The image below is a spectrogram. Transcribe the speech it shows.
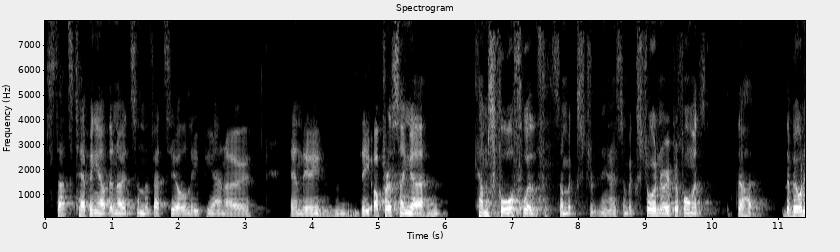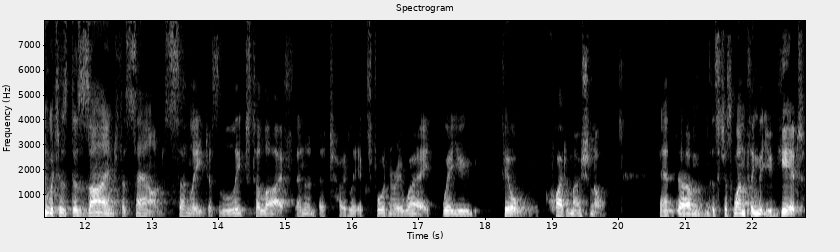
starts tapping out the notes in the Fazioli piano, and the the opera singer comes forth with some extra, you know some extraordinary performance. The the building, which is designed for sound, suddenly just leaps to life in a, a totally extraordinary way, where you feel quite emotional. And um, it's just one thing that you get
